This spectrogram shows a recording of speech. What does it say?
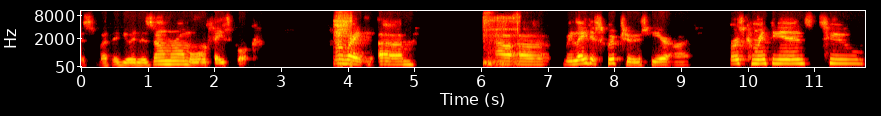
us, whether you're in the Zoom room or on Facebook. All right. Um, our uh, related scriptures here are First Corinthians 2,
